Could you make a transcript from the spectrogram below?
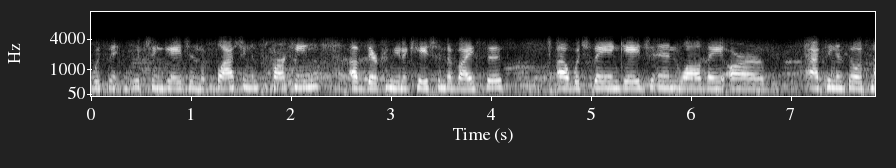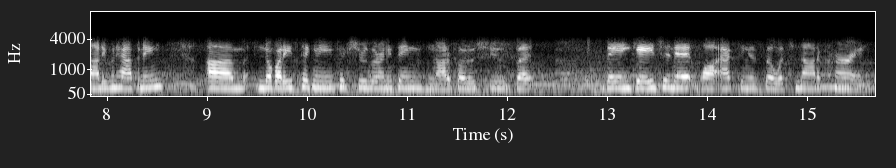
with it, which engage in the flashing and sparking of their communication devices, uh, which they engage in while they are acting as though it's not even happening. Um, nobody's taking any pictures or anything, not a photo shoot, but they engage in it while acting as though it's not occurring.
